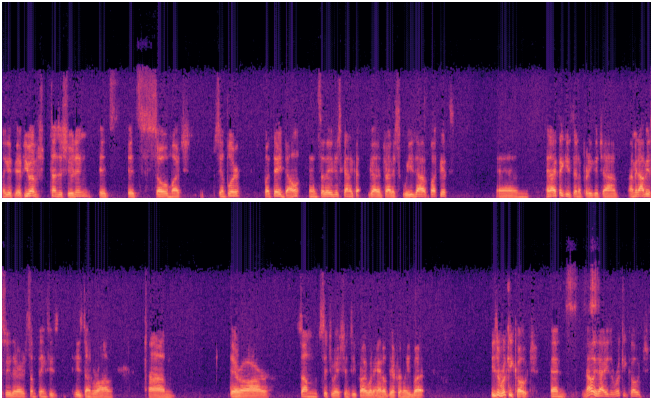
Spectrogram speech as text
Like if if you have tons of shooting, it's it's so much simpler, but they don't, and so they just kind of got to try to squeeze out buckets. And and I think he's done a pretty good job. I mean, obviously there are some things he's he's done wrong. Um, there are some situations he probably would have handled differently, but he's a rookie coach. And not only that, he's a rookie coach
